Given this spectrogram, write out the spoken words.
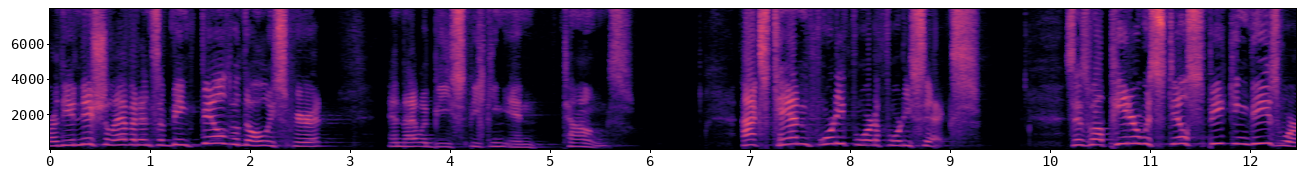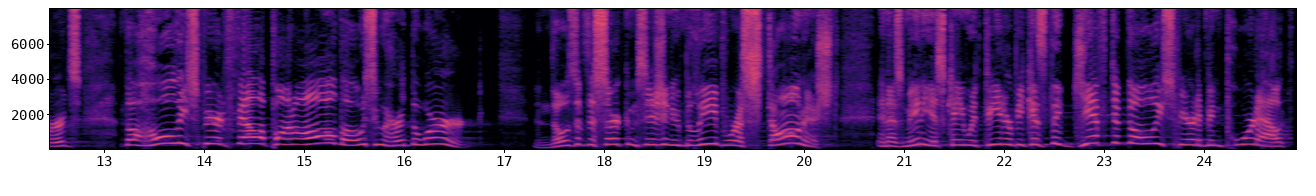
or the initial evidence of being filled with the Holy Spirit, and that would be speaking in tongues. Acts 10 44 to 46 says, While Peter was still speaking these words, the Holy Spirit fell upon all those who heard the word. And those of the circumcision who believed were astonished and as many as came with Peter, because the gift of the Holy Spirit had been poured out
